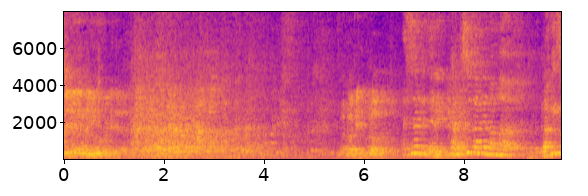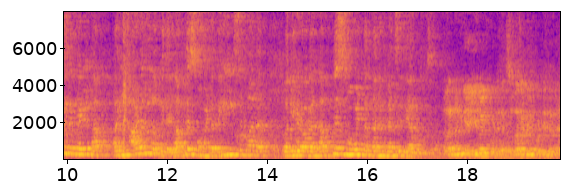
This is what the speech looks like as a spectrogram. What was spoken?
ಇವರು ಕೊಟ್ಟಿದ್ದಾರೆ ಬಟ್ ಇಬ್ಬರು ಸರ್ ಕನಸುಗಾರ ನಮ್ಮ ರವಿ ಸರ್ ಮೇಲೆ ಲವ್ ಈ ಹಾಡಲ್ಲೂ ಲವ್ ಇದೆ. ಲವ್ ದಿಸ್ ಮೂಮೆಂಟ್ ಅಂತ. ಈ ಸಿನಿಮಾದ ಬಗ್ಗೆ ಹೇಳುವಾಗ ಲವ್ ದಿಸ್ ಮೂಮೆಂಟ್ ಅಂತ ನಿಮ್ಗೆ ಅನ್ಸಿದ್ಯಾ? ನನಗೆ ಕೊಟ್ಟಿದ್ದಾರೆ. ಸುಧಾರಣೆ ಕೊಟ್ಟಿದ್ದಾರೆ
